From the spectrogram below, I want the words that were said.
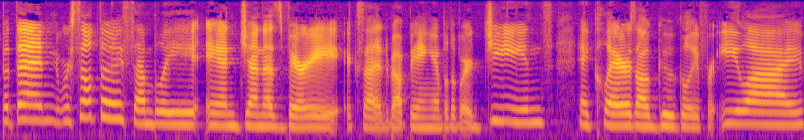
But then we're still at the assembly, and Jenna's very excited about being able to wear jeans, and Claire's all googly for Eli.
